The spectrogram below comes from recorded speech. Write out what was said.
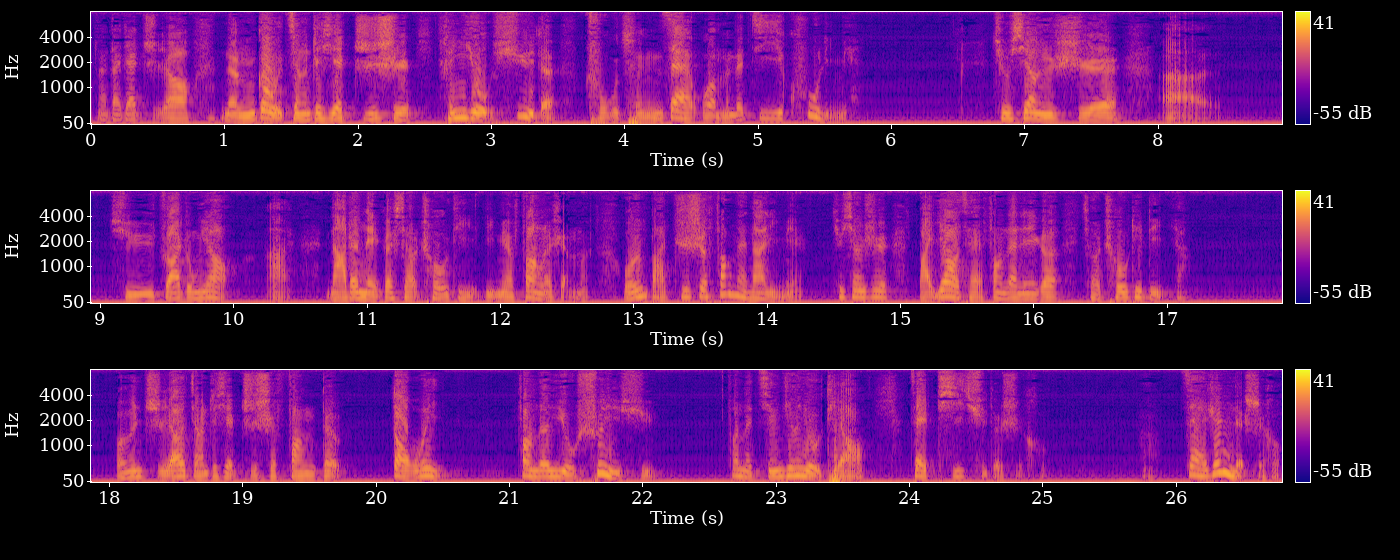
那大家只要能够将这些知识很有序的储存在我们的记忆库里面，就像是啊，去抓中药啊，拿着哪个小抽屉里面放了什么，我们把知识放在那里面，就像是把药材放在那个小抽屉里一样。我们只要将这些知识放的到位，放的有顺序，放的井井有条，在提取的时候，在认的时候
